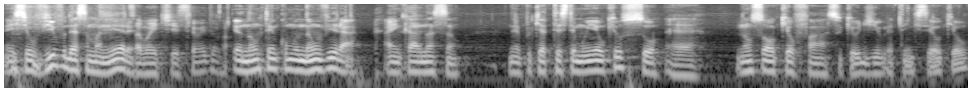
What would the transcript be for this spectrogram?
Né? E se eu vivo dessa maneira, essa muitice é muito bom. eu não tenho como não virar a encarnação. Né? Porque a testemunha é o que eu sou. É. Não só o que eu faço, o que eu digo, tem que ser o que eu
